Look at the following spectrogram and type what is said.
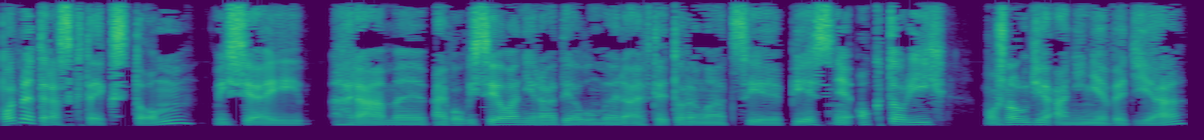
Poďme teraz k textom. My si aj hráme aj vo vysielaní Rádia Lumen, aj v tejto relácie piesne, o ktorých možno ľudia ani nevedia,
